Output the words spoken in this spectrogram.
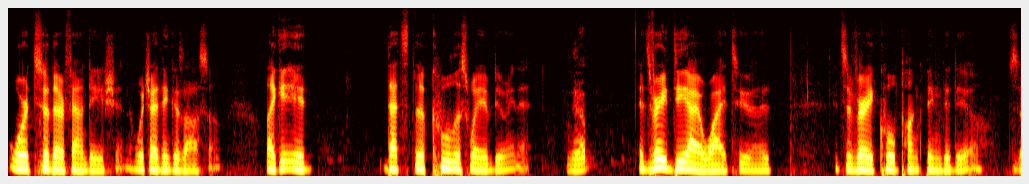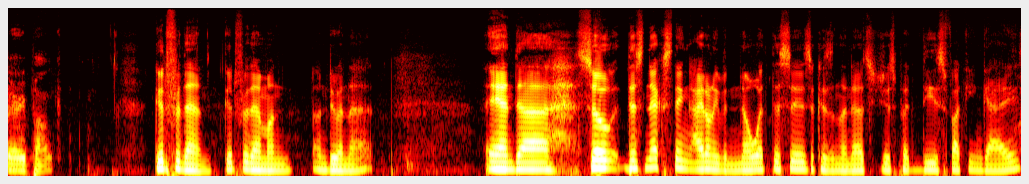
or to their foundation which i think is awesome. Like it, it that's the coolest way of doing it. Yep. it's very diy too and it, it's a very cool punk thing to do so. Very punk. good for them. Good for them on on doing that and uh so this next thing i don't even know what this is because in the notes you just put these fucking guys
